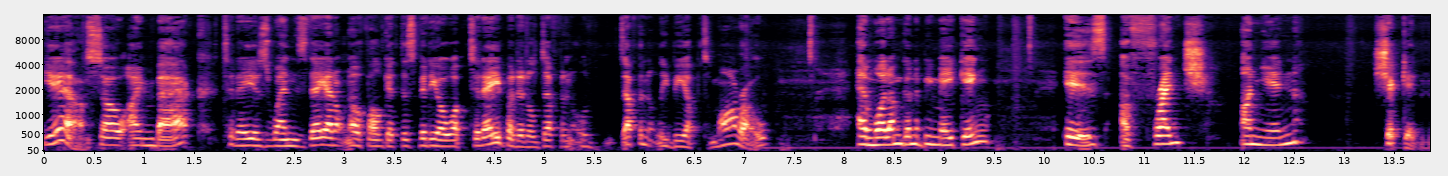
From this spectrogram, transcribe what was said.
yeah, so I'm back. Today is Wednesday. I don't know if I'll get this video up today, but it'll definitely definitely be up tomorrow. And what I'm going to be making is a French onion chicken.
